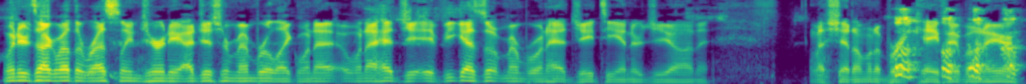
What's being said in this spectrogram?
when you were talking about the wrestling journey. I just remember like when I when I had J- if you guys don't remember when I had JT Energy on it. Oh shit! I'm gonna break kayfabe on here.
